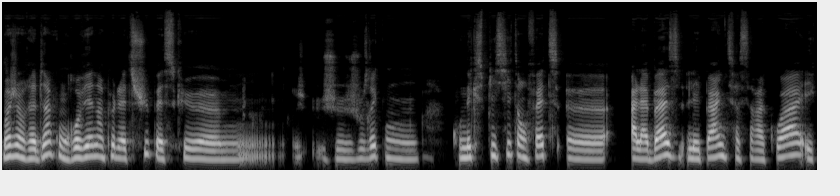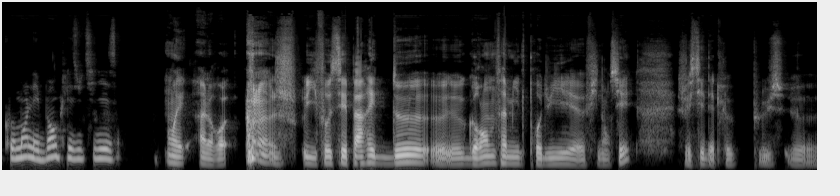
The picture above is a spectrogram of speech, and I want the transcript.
moi j'aimerais bien qu'on revienne un peu là-dessus parce que je, voudrais qu'on qu'on explicite en fait euh, à la base l'épargne, ça sert à quoi et comment les banques les utilisent. Oui, alors il faut séparer deux euh, grandes familles de produits euh, financiers. Je vais essayer d'être le plus euh,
